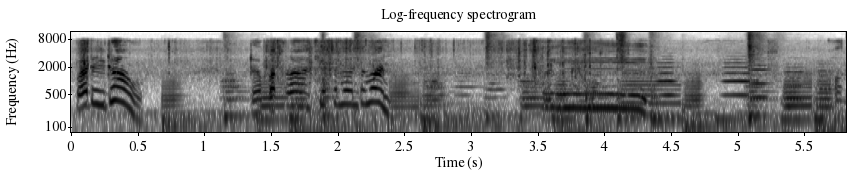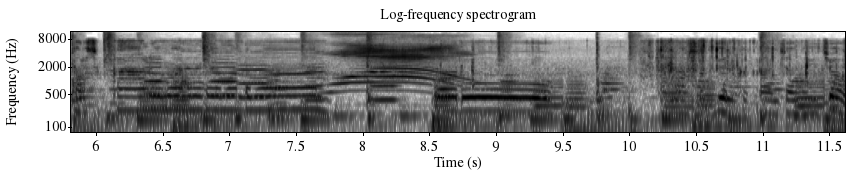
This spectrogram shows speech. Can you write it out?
Wadidaw. Dapat lagi teman-teman. Wih. Kotor sekali mana teman-teman. Waduh masukin ke keranjang hijau.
